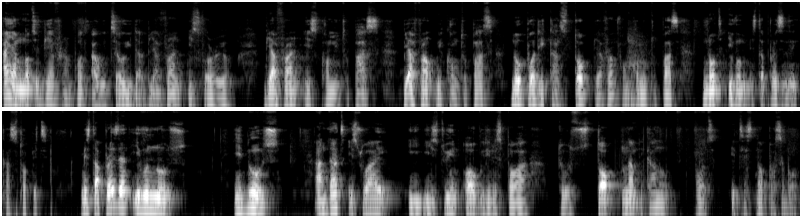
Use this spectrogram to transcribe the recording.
I am not a Biafran, but I will tell you that Biafran is for real. Biafran is coming to pass. Biafran will come to pass. Nobody can stop Biafran from coming to pass. Not even Mr. President can stop it. Mr. President even knows. He knows. And that is why he is doing all within his power to stop Nnamdi but it is not possible.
